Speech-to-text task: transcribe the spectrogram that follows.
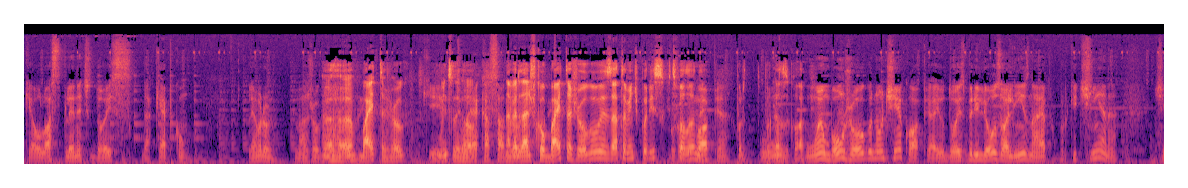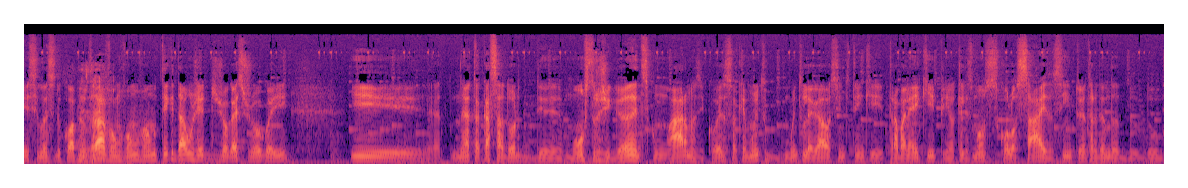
que é o Lost Planet 2, da Capcom. Lembra que nós jogamos? Aham, baita jogo. Que Muito legal. É Na verdade, ficou baita jogo exatamente por isso que por tu falou, né? Copy, é. Por, por um, causa do copy. Um é um bom jogo, não tinha copy. Aí o 2 brilhou os olhinhos na época porque tinha, né? Tinha esse lance do copy. Eu falei, ah, vamos, vamos, vamos ter que dar um jeito de jogar esse jogo aí. E né, tu é caçador de monstros gigantes com armas e coisas, só que é muito, muito legal, assim, tu tem que trabalhar em equipe, aqueles monstros colossais, assim, tu entra dentro do, do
